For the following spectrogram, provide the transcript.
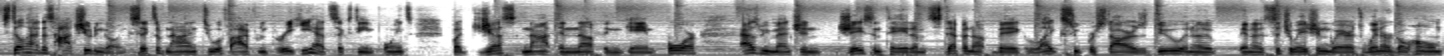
still had his hot shooting going. Six of nine, two of five from three. He had 16 points, but just not enough in game four as we mentioned, Jayson Tatum stepping up big like superstars do in a in a situation where it's win or go home.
